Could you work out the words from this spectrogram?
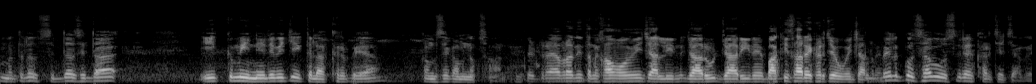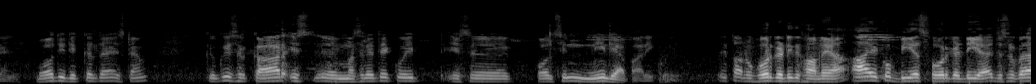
ਮਤਲਬ ਸਿੱਧਾ ਸਿੱਧਾ ਇੱਕ ਮਹੀਨੇ ਦੇ ਵਿੱਚ 1 ਲੱਖ ਰੁਪਇਆ ਕਮ ਸੇ ਕਮ ਨੁਕਸਾਨ ਹੈ। ਤੇ ਡਰਾਈਵਰਾਂ ਦੀ ਤਨਖਾਹਾਂ ਵੀ ਚਾਲੀ ਜਾਰੂ ਜਾਰੀ ਨੇ ਬਾਕੀ ਸਾਰੇ ਖਰਚੇ ਉਵੇਂ ਚੱਲ ਰਹੇ ਨੇ। ਬਿਲਕੁਲ ਸਭ ਉਸ ਤਰ੍ਹਾਂ ਖਰਚੇ ਚੱਲ ਰਹੇ ਜੀ ਬਹੁਤ ਹੀ ਦਿੱਕਤ ਹੈ ਇਸ ਟਾਈਮ ਕਿਉਂਕਿ ਸਰਕਾਰ ਇਸ ਅ, ਮਸਲੇ ਤੇ ਕੋਈ ਇਸ ਪਾਲਿਸੀ ਨਹੀਂ ਲਿਆ ਪਾ ਰਹੀ ਕੋਈ ਇਹ ਤੁਹਾਨੂੰ ਹੋਰ ਗੱਡੀ ਦਿਖਾਉਂਦੇ ਆ ਆ ਇੱਕ BS4 ਗੱਡੀ है जिसने कहा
